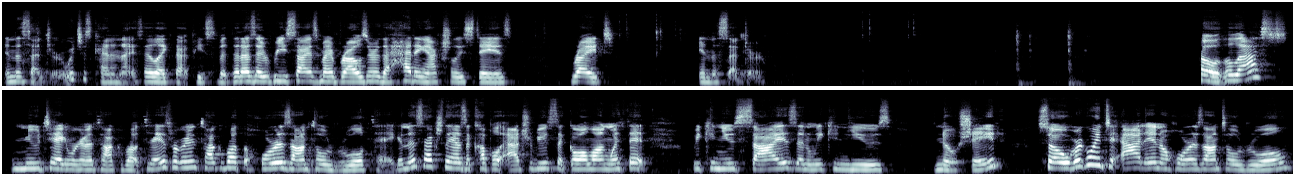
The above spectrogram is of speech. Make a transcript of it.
in the center, which is kind of nice. I like that piece of it, that as I resize my browser, the heading actually stays right in the center. So the last new tag we're going to talk about today is we're going to talk about the horizontal rule tag. And this actually has a couple attributes that go along with it. We can use size and we can use no shade. So we're going to add in a horizontal rule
